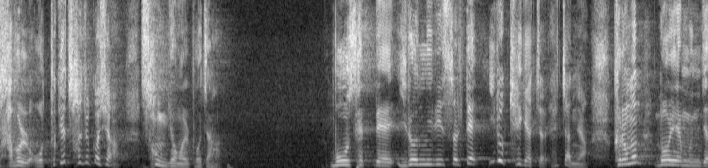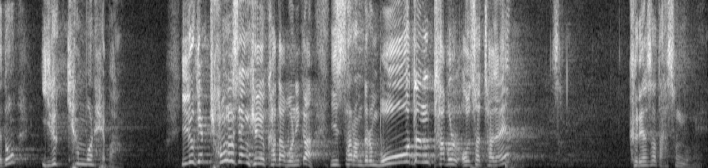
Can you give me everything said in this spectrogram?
답을 어떻게 찾을 것이야? 성경을 보자. 모세 때 이런 일이 있을 때 이렇게 했지 않냐? 그러면 너의 문제도 이렇게 한번 해봐. 이렇게 평생 교육하다 보니까 이 사람들은 모든 답을 어디서 찾아요? 그래서 다 성공해요.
